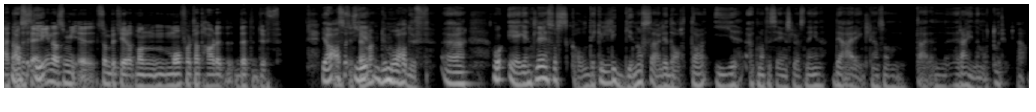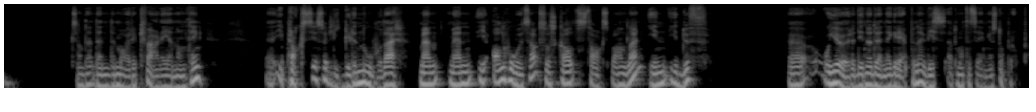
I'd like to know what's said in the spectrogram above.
automatiseringen, da, som, eh, som betyr at man må fortsatt ha det, dette Duff? Ja, altså, i, du må ha DUF. Eh, og egentlig så skal det ikke ligge noe særlig data i automatiseringsløsningen. Det er egentlig en sånn, det er en regnemotor. Ja. Ikke sant? Den, den, den bare kverner gjennom ting. Eh, I praksis så ligger det noe der, men, men i all hovedsak så skal saksbehandleren inn i DUF eh, og gjøre de nødvendige grepene hvis automatiseringen stopper opp.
